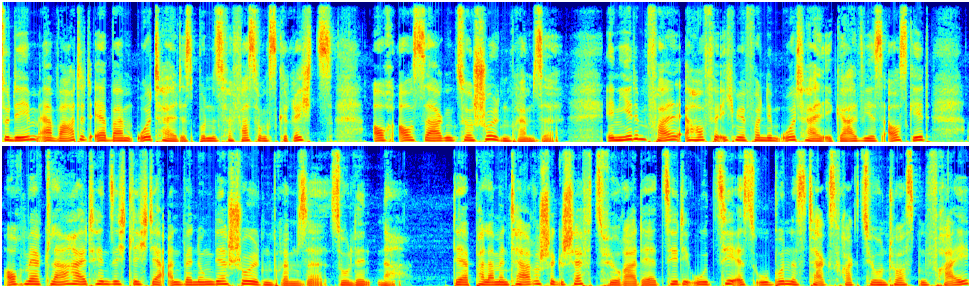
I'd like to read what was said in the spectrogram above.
Zudem erwartet er beim Urteil des Bundesverfassungsgerichts auch Aussagen zur Schuldenbremse. In jedem Fall erhoffe ich mir von dem Urteil, egal wie es ausgeht, auch mehr Klarheit hinsichtlich der Anwendung der Schuldenbremse, so Lindner. Der parlamentarische Geschäftsführer der CDU-CSU-Bundestagsfraktion Thorsten Frei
